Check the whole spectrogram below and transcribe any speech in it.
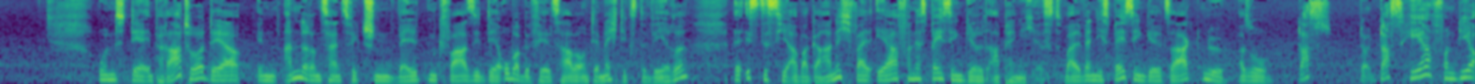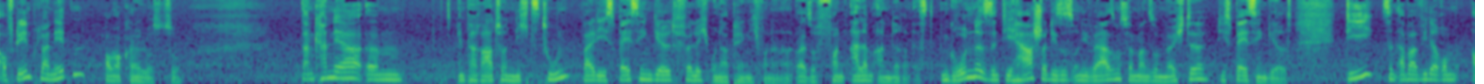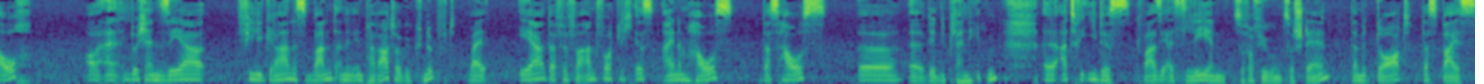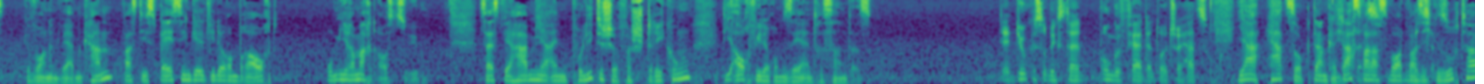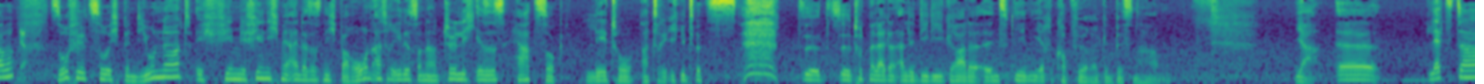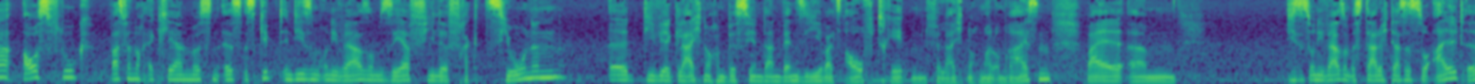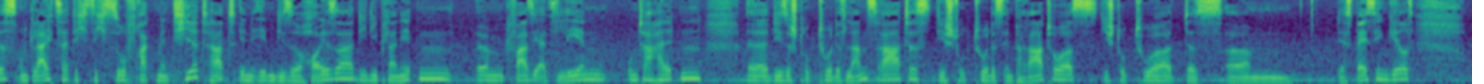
Und der Imperator, der in anderen Science-Fiction-Welten quasi der Oberbefehlshaber und der mächtigste wäre, äh, ist es hier aber gar nicht, weil er von der Spacing Guild abhängig ist. Weil wenn die Spacing Guild sagt, nö, also das, das Heer von dir auf den Planeten, haben wir keine Lust zu. Dann kann der ähm, Imperator nichts tun, weil die Spacing Guild völlig unabhängig voneinander, also von allem anderen ist. Im Grunde sind die Herrscher dieses Universums, wenn man so möchte, die Spacing Guild. Die sind aber wiederum auch äh, durch ein sehr filigranes Band an den Imperator geknüpft, weil er dafür verantwortlich ist, einem Haus, das Haus äh, äh, die Planeten äh, Atreides quasi als Lehen zur Verfügung zu stellen, damit dort das Spice gewonnen werden kann, was die Spacing Guild wiederum braucht, um ihre Macht auszuüben. Das heißt, wir haben hier eine politische Verstrickung, die auch wiederum sehr interessant ist. Der Duke ist übrigens der, ungefähr der deutsche Herzog. Ja, Herzog, danke. Nicht das war das Wort, was ich gesucht habe. Ja. So viel zu Ich bin Dune-Nerd. Ich fiel, mir fiel nicht mehr ein, dass es nicht Baron Atreides, sondern natürlich ist es Herzog Leto Atreides. T- Tut mir leid an alle die, die gerade in ihre Kopfhörer gebissen haben. Ja, äh, letzter Ausflug, was wir noch erklären müssen, ist, es gibt in diesem Universum sehr viele Fraktionen, äh, die wir gleich noch ein bisschen dann, wenn sie jeweils auftreten, vielleicht nochmal umreißen, weil ähm, dieses Universum ist dadurch, dass es so alt ist und gleichzeitig sich so fragmentiert hat in eben diese Häuser, die die Planeten ähm, quasi als Lehen unterhalten, äh, diese Struktur des Landsrates, die Struktur des Imperators, die Struktur des ähm, der Spacing Guild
